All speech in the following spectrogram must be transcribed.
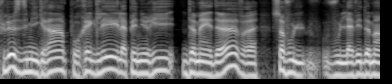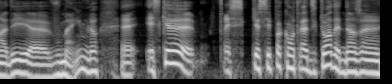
plus d'immigrants pour régler la pénurie de main-d'œuvre. Ça, vous, vous l'avez demandé euh, vous-même. Est-ce que est-ce que c'est pas contradictoire d'être dans un,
